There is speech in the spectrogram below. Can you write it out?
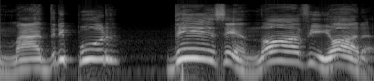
Madre por 19 horas.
